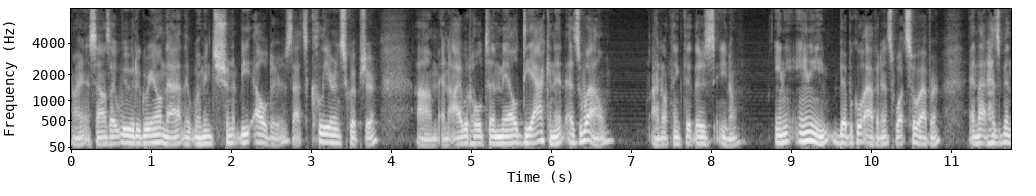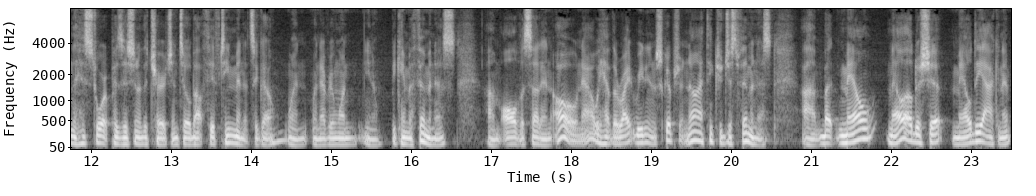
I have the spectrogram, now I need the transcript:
right, it sounds like we would agree on that, that women shouldn't be elders. That's clear in Scripture. Um, and I would hold to a male diaconate as well. I don't think that there's, you know, any any biblical evidence whatsoever, and that has been the historic position of the church until about 15 minutes ago, when when everyone you know became a feminist. Um, all of a sudden, oh, now we have the right reading of Scripture. No, I think you're just feminist. Uh, but male male eldership, male diaconate.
